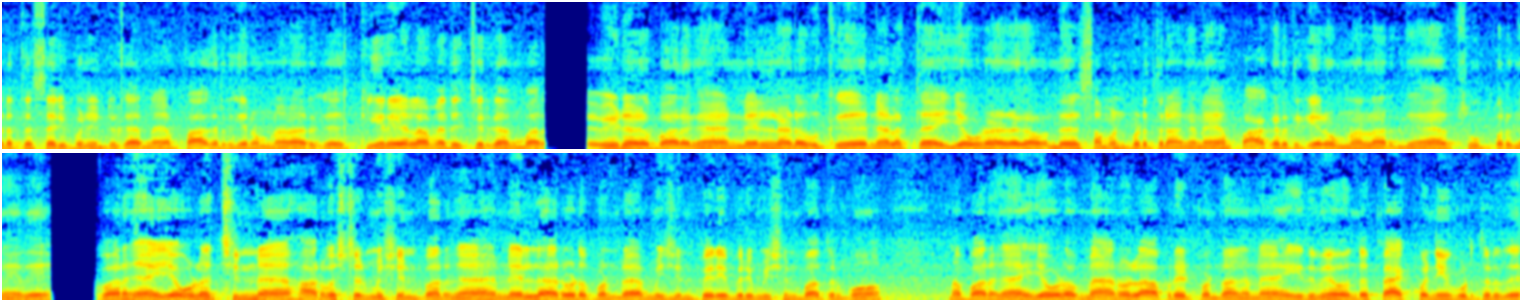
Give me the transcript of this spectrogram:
இடத்த சரி பண்ணிட்டு இருக்காருன்னு பார்க்கறதுக்கே ரொம்ப நல்லா இருக்குது கீரையெல்லாம் விதைச்சிருக்காங்க பாருங்க. இந்த வீடியோவில் பாருங்க நெல் நடவுக்கு நிலத்தை எவ்வளோ அழகாக வந்து சமன்படுத்துகிறாங்கன்னு பார்க்கறதுக்கே ரொம்ப நல்லா இருக்குங்க. சூப்பருங்க இது. பாருங்க எவ்வளோ சின்ன ஹார்வெஸ்டர் மிஷின் பாருங்க. நெல் அறுவடை பண்ணுற மிஷின் பெரிய பெரிய மிஷின் பார்த்துருப்போம். நான் பாருங்க எவ்வளோ மேனுவலாக ஆப்ரேட் பண்ணுறாங்கன்னு இதுவே வந்து பேக் பண்ணியும் கொடுத்துருது.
